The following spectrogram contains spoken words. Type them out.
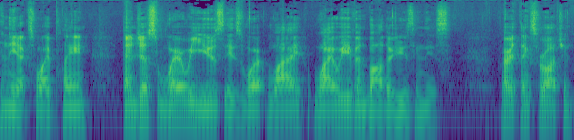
in the xy plane, and just where we use these, what, why, why we even bother using these. Alright, thanks for watching.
